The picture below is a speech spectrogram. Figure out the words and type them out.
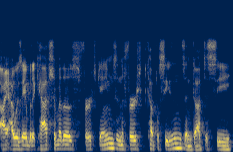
I, I was able to catch some of those first games in the first couple seasons and got to see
